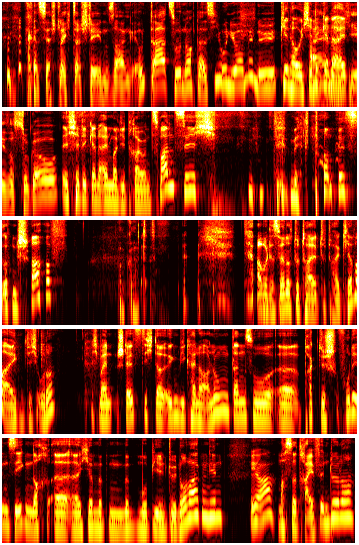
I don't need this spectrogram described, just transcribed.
kannst ja schlechter stehen und sagen, und dazu noch das Junior-Menü. Genau, ich hätte gerne Einmal ein, Jesus to go. ich hätte gerne einmal die 23 mit Pommes und Schaf. Oh Gott. Aber das wäre doch total, total clever eigentlich, oder? Ich meine, stellst dich da irgendwie, keine Ahnung, dann so äh, praktisch vor den Segen noch äh, äh, hier mit, dem- mobilen Dönerwagen hin, Ja. machst da Drive-In-Döner.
